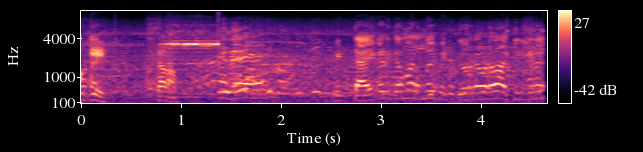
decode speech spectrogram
ഓക്കെ കാണാം. മിഠായി കടിക്കാൻ മറന്നു പെട്ടിയോറിനെ അവിടെ ബാക്കിയിരിക്കണേ.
